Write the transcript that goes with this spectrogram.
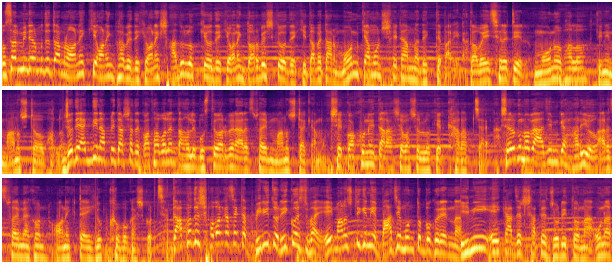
সোশ্যাল মিডিয়ার মধ্যে তো আমরা অনেককে অনেকভাবে দেখি, অনেক সাধু লোককেও দেখি, অনেক দরবেশকেও দেখি, তবে তার মন কেমন সেটা দেখতে পারি না। তবে এই ছেলেটির মনও ভালো, তিনি মানুষটাও ভালো। যদি একদিন আপনি তার সাথে কথা বলেন, তাহলে বুঝতে পারবেন আর এস ফাইম মানুষটা কেমন। সে কখনোই তার আশেপাশের লোকের খারাপ চায় না। সেরকম ভাবে আজিমকে হারিয়েও আর এস ফাইম এখন অনেকটাই দুঃখ প্রকাশ করছে। তা আপনাদের সবার কাছে একটা বিনীত রিকোয়েস্ট ভাই, এই মানুষটিকে নিয়ে বাজে মন্তব্য করেন না। ইনি এই কাজের সাথে জড়িত না ওনার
